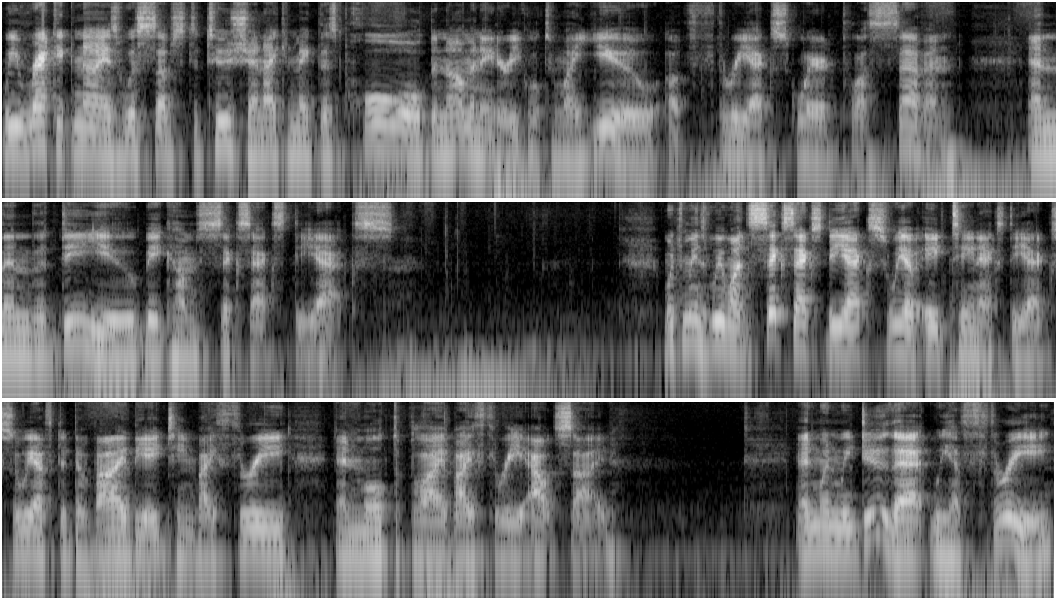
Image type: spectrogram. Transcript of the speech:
We recognize with substitution, I can make this whole denominator equal to my u of 3x squared plus 7. And then the du becomes 6x dx which means we want 6x dx. We have 18x dx. So we have to divide the 18 by 3 and multiply by 3 outside. And when we do that, we have 3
